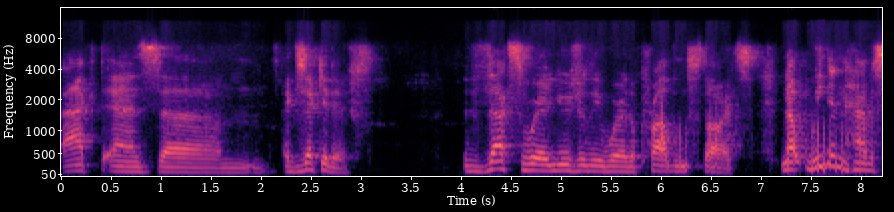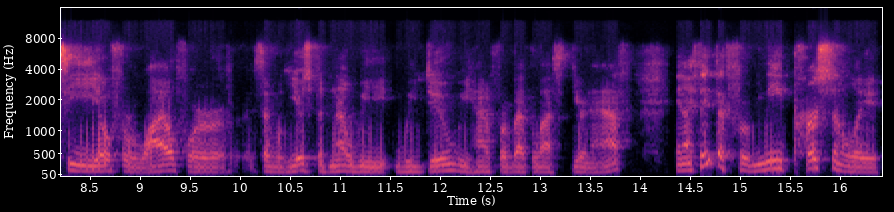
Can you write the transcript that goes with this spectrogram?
act as um, executives that's where usually where the problem starts. Now we didn't have a CEO for a while, for several years, but now we we do. We have for about the last year and a half, and I think that for me personally,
